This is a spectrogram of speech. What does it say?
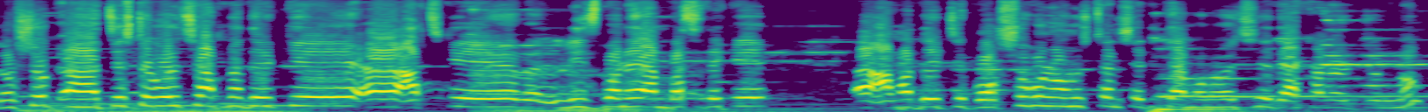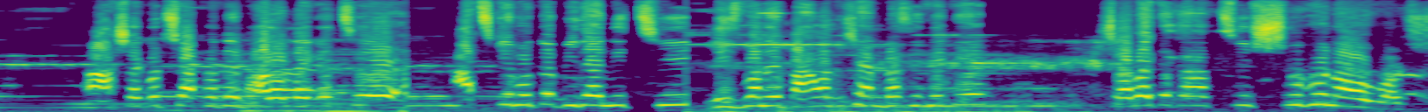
দর্শক চেষ্টা করেছি আপনাদেরকে আজকে লিসবনের অ্যাম্বাসি থেকে আমাদের যে বর্ষবরণ অনুষ্ঠান সেটি কেমন হয়েছে দেখানোর জন্য। আশা করছি আপনাদের ভালো লেগেছে। আজকের মতো বিদায় নিচ্ছি লিসবনের বাংলাদেশ অ্যাম্বাসি থেকে। সবাইকে জানাচ্ছি শুভ নববর্ষ।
